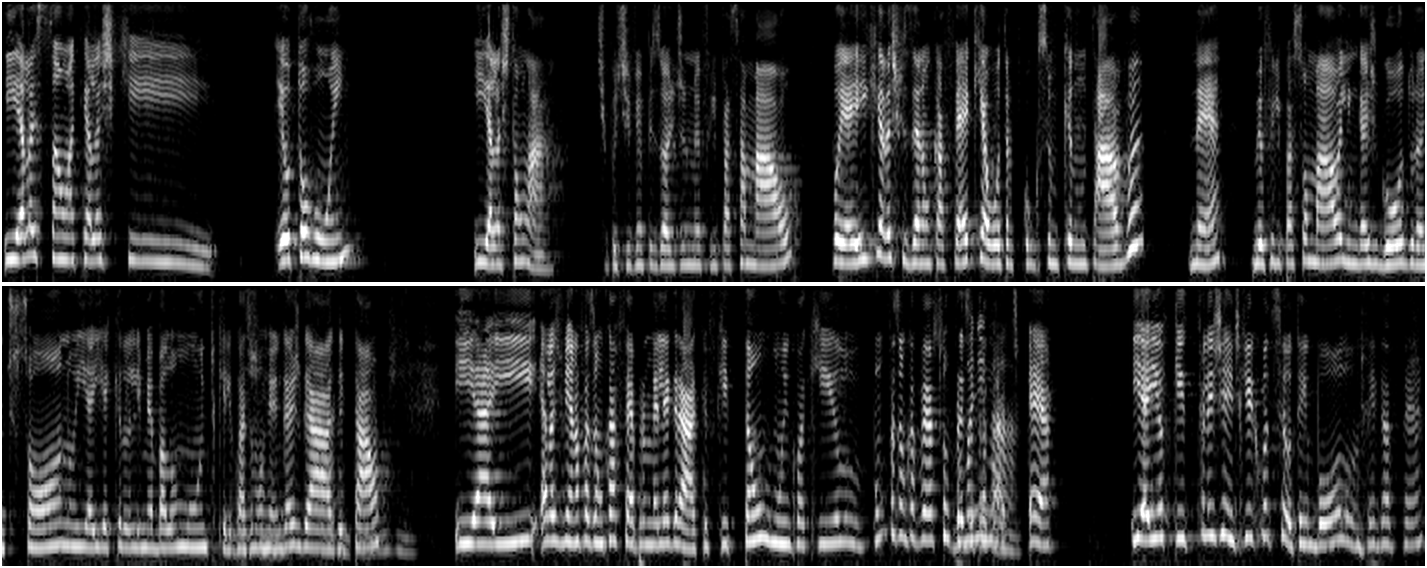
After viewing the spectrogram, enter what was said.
E elas são aquelas que eu tô ruim e elas estão lá. Tipo, eu tive um episódio do meu filho passar mal. Foi aí que elas fizeram café, que a outra ficou com ciúme porque não tava, né? Meu filho passou mal, ele engasgou durante o sono, e aí aquilo ali me abalou muito, que ele quase Imagino. morreu engasgado Ah, e então, tal. imagino. E aí elas vieram fazer um café pra me alegrar, que eu fiquei tão ruim com aquilo. Vamos fazer um café surpresa Vamos pra. Tati. É. E aí eu fiquei, falei, gente, o que aconteceu? Tem bolo? Não tem café?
